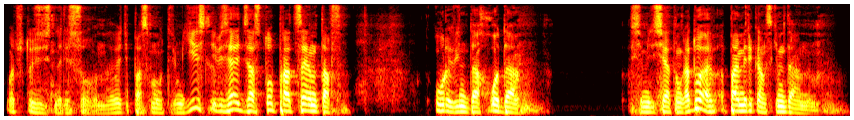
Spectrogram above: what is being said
Вот что здесь нарисовано. Давайте посмотрим. Если взять за 100% уровень дохода в 70-м году, а, по американским данным,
